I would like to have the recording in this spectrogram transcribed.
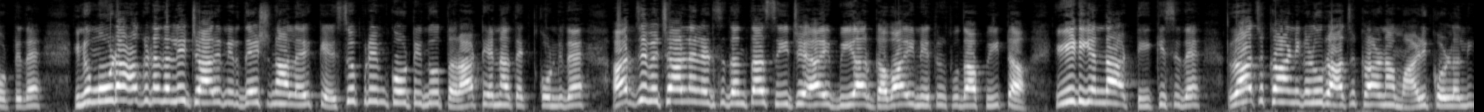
ಕೊಟ್ಟಿದೆ. ಇನ್ನು ಮೂಡಾ ಹಗರಣದಲ್ಲಿ ಜಾರಿ ನಿರ್ದೇಶನಾಲಯಕ್ಕೆ ಸುಪ್ರೀಂ ಕೋರ್ಟ್ ಇಂದು ತರಾಟೆಯನ್ನ ತೆಗೆದುಕೊಂಡಿದೆ. ಅರ್ಜಿ ವಿಚಾರಣೆ ನಡೆಸಿದಂತ ಸಿಜೆಐ ಬಿಆರ್ ಗವಾಯಿ ನೇತೃತ್ವದ ಪೀಠ ಇಡಿಯನ್ನ ಟೀಕಿಸಿದೆ. ರಾಜಕಾರಣಿಗಳು ರಾಜಕಾರಣ ಮಾಡಿಕೊಳ್ಳಲಿ.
